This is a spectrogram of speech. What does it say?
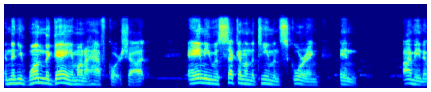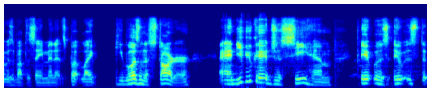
and then he won the game on a half court shot, and he was second on the team in scoring. And I mean, it was about the same minutes, but like he wasn't a starter, and you could just see him. It was it was the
